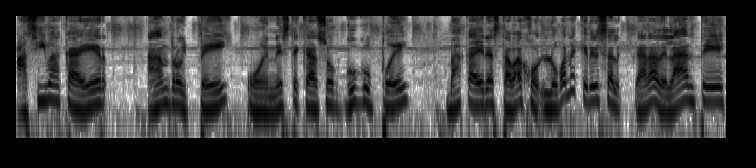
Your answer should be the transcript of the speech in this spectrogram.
así va a caer Android Pay o en este caso Google Play va a caer hasta abajo. Lo van a querer sacar adelante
